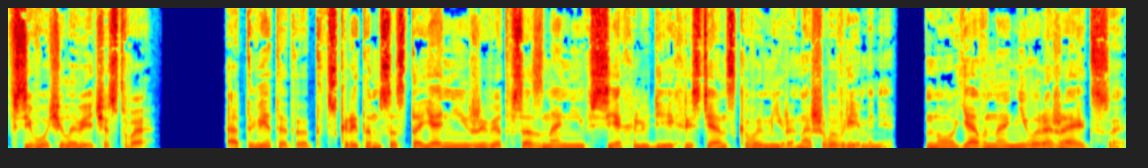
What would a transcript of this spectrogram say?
всего человечества. Ответ этот в скрытом состоянии живет в сознании всех людей христианского мира нашего времени, но явно не выражается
